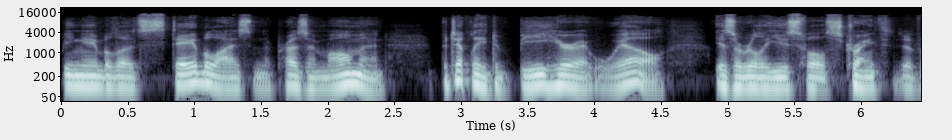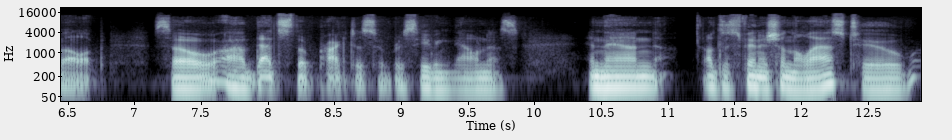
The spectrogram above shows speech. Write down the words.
being able to stabilize in the present moment, particularly to be here at will, is a really useful strength to develop. So uh, that's the practice of receiving nowness. And then I'll just finish on the last two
